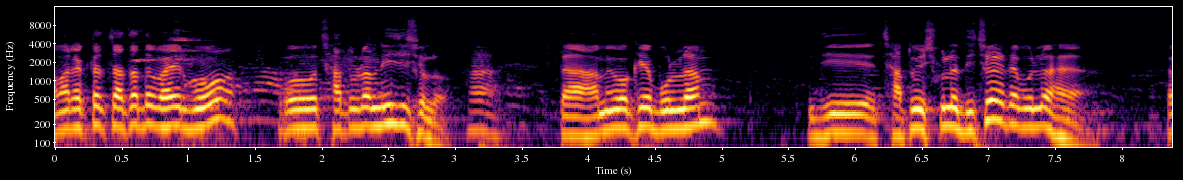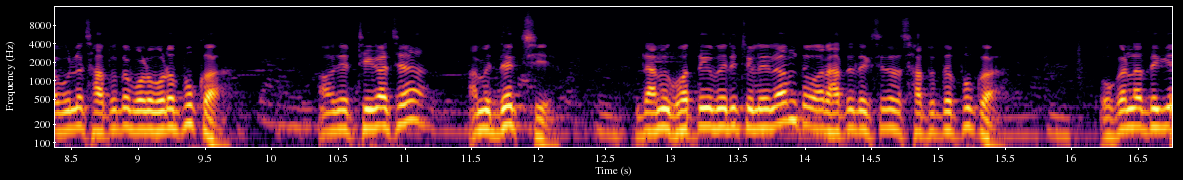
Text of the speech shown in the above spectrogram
আমার একটা চাচাতো ভাইয়ের বউ ও ছাতুটা নিয়ে ছিল। হ্যাঁ। তা আমি ওকে বললাম যে ছাতু স্কুলে দিচ্ছ তা বলল হ্যাঁ। তা বলল ছাতু তো বড় বড় পোকা। আমি বলছি, ঠিক আছে আমি দেখছি। আমি ঘর থেকে বেরিয়ে চলে এলাম তো ওর হাতে দেখছি তো ছাতুতে পোকা। ওখানটা থেকে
